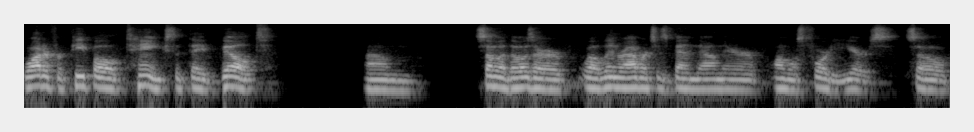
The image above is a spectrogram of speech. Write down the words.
Water for People tanks that they've built, um, some of those are, well, Lynn Roberts has been down there almost 40 years. So,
